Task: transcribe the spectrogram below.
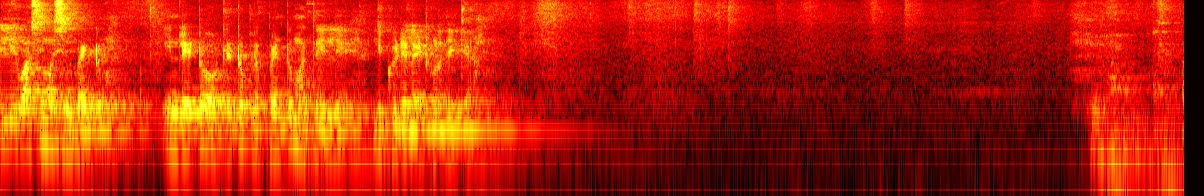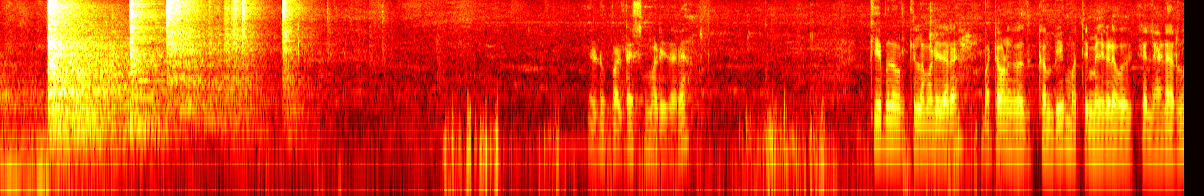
ಇಲ್ಲಿ washing machine point inlet outlet plug point ಮತ್ತು ಇಲ್ಲಿ ಲಿಕ್ವಿಡ್ ಎಲ್ಲ ಇಟ್ಕೊಳ್ಳೋದಕ್ಕೆ ಎರಡು ಪಾರ್ಟೇಷನ್ ಮಾಡಿದ್ದಾರೆ. ಕೇಬಲ್ ವರ್ಕ್ ಎಲ್ಲ ಮಾಡಿದ್ದಾರೆ. ಬಟ್ಟೆ ಒಣಗೋದಕ್ಕೆ ಕಂಬಿ, ಮತ್ತು ಮೇಲ್ಗಡೆ ಹೋಗೋದಕ್ಕೆ ಲ್ಯಾಡರು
